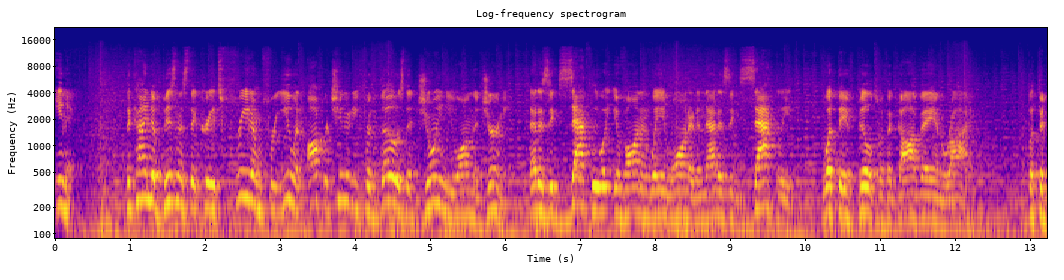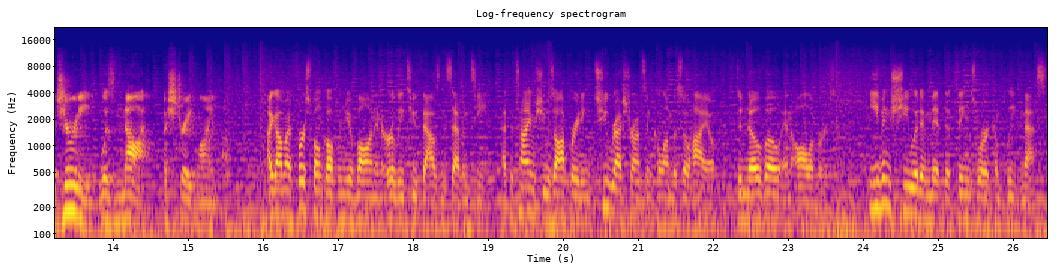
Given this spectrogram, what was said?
in it. The kind of business that creates freedom for you and opportunity for those that join you on the journey. That is exactly what Yavonne and Wade wanted, and that is exactly what they've built with Agave and Rye. But the journey was not a straight line up. I got my first phone call from Yavonne in early 2017. At the time, she was operating two restaurants in Columbus, Ohio, DeNovo and Oliver's. Even she would admit that things were a complete mess.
